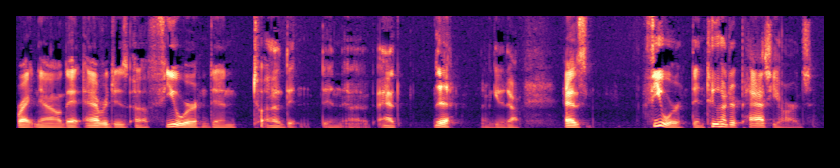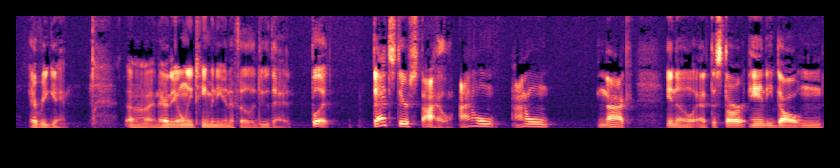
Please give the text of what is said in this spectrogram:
right now that averages uh, fewer than uh, than, than uh, at yeah, let me get it out has fewer than 200 pass yards every game, uh, and they're the only team in the NFL to do that. But that's their style. I don't I don't knock you know at the start Andy Dalton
